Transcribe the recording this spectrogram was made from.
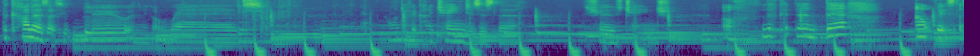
The colours, actually blue, and then we've got red. I wonder if it kind of changes as the shows change. Oh, look at them. Their outfits, are,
